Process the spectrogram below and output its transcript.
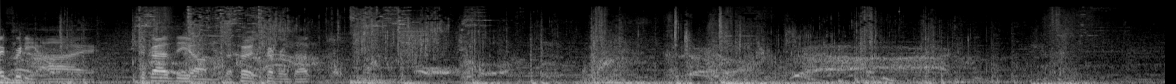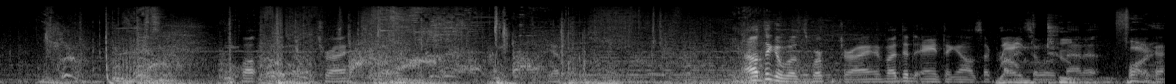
For the eye. Too bad the um the hood covered that. Well, worth a try. Yep. I don't think it was worth a try. If I did anything else, I probably Round still would have had it. Fight. Okay.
